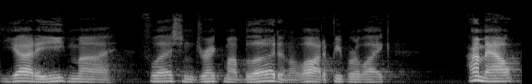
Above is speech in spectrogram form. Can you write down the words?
You got to eat my flesh and drink my blood. And a lot of people are like, I'm out.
